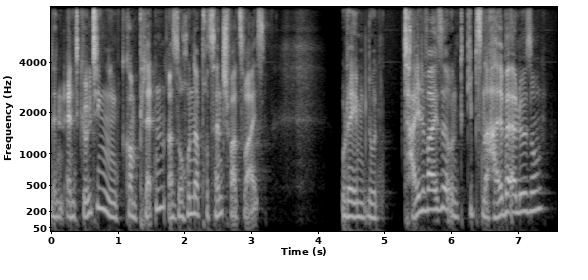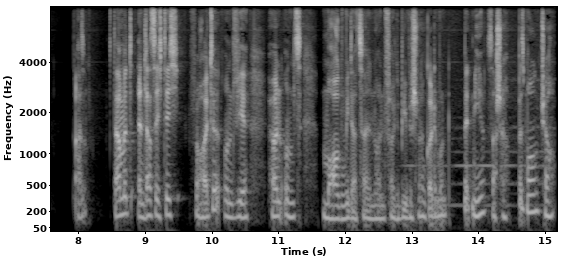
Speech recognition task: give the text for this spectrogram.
Den endgültigen, den kompletten, also 100% schwarz-weiß? Oder eben nur teilweise und gibt es eine halbe Erlösung? Also, damit entlasse ich dich für heute und wir hören uns morgen wieder zu einer neuen Folge Bibelschnur Gold im Mund mit mir, Sascha. Bis morgen, ciao.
